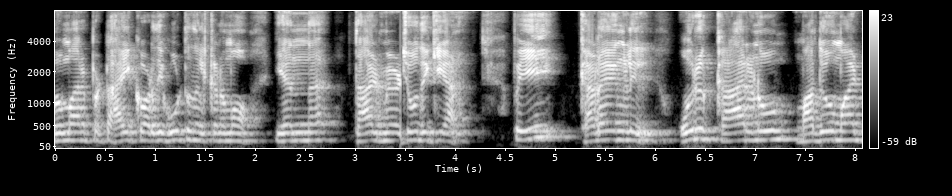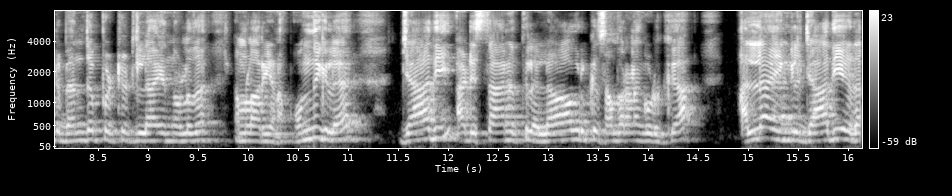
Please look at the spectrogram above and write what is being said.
ബഹുമാനപ്പെട്ട ഹൈക്കോടതി കൂട്ടുനിൽക്കണമോ എന്ന് താഴ്മയോട് ചോദിക്കുകയാണ്. അപ്പൊ ഈ ഘടകങ്ങളിൽ ഒരു കാരണവും മതവുമായിട്ട് ബന്ധപ്പെട്ടിട്ടില്ല എന്നുള്ളത് നമ്മൾ അറിയണം ഒന്നുകിൽ ജാതി അടിസ്ഥാനത്തിൽ എല്ലാവർക്കും സംവരണം കൊടുക്കുക. അല്ല എങ്കിൽ ജാതീയത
